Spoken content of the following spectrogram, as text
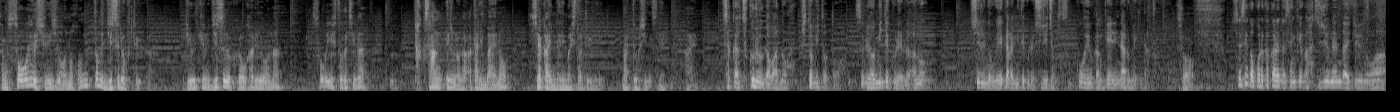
そのそういう首里城の本当の実力というか琉球の実力が分かるようなそういう人たちがたくさんいるのが当たり前の社会になりましたというふうになってほしいですね。はい、社会を作る側の人々とそれを見てくれるあの首里の上から見てくれる首里城とこういう関係になるべきだと。そう先生がこれ書かれた1980年代というのはやっ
